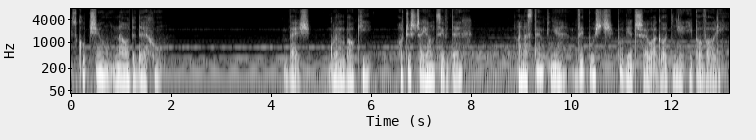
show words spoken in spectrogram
Skup się na oddechu. Weź głęboki, oczyszczający wdech a następnie wypuść powietrze łagodnie i powoli.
